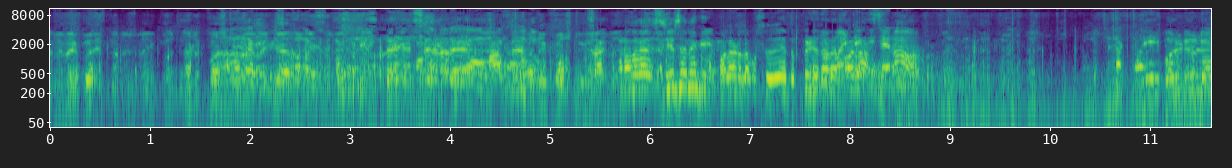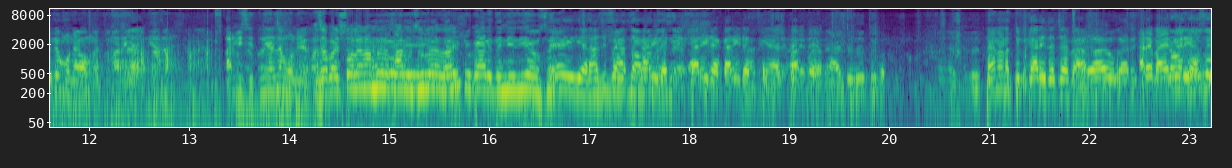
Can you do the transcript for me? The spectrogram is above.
আমি ভাই গরিব মানুষ ভাই কষ্ট করে ভাই শীর্ষে নাকি মলাটা তো পিঠে দিছে না এই বড়িটি লয়ে দে মনে হয় তোমার ফার্মেসিতে নিয়ে যা আচ্ছা ভাই চলেন আপনার ফার্মেসি লয়ে যাই গাড়িতে নিয়ে দিয়ে এই রাজীব ভাই আপনি গাড়িটা গাড়িটা গাড়িটা গাড়িটা না না না তুমি গাড়িতে যাবে আরে বাইরে গাড়ি আছে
